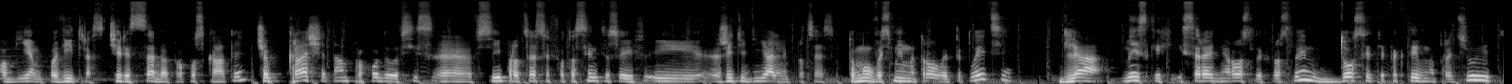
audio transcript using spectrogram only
об'єм повітря через себе пропускати, щоб краще там проходили всі, е, всі процеси фотосинтезу і, і життєдіяльні процеси. Тому 8-метрові теплиці для низьких і середньорослих рослин досить ефективно працюють,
